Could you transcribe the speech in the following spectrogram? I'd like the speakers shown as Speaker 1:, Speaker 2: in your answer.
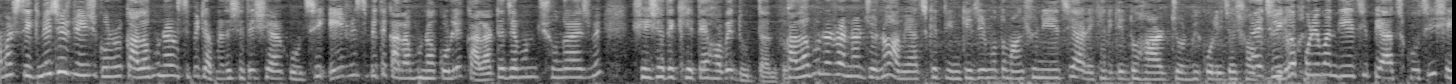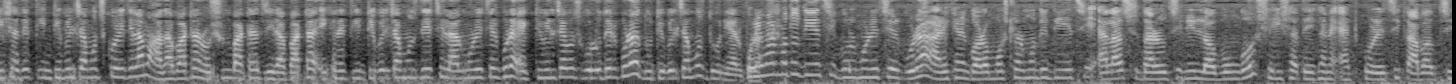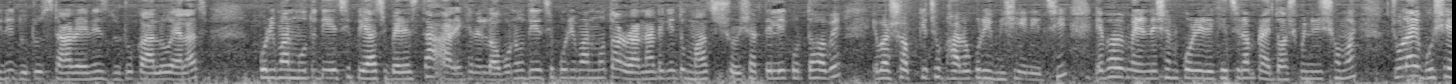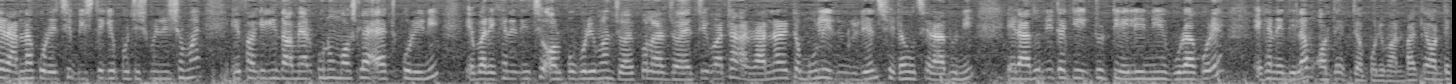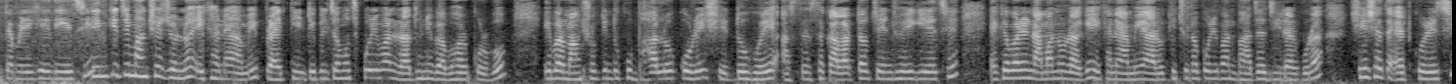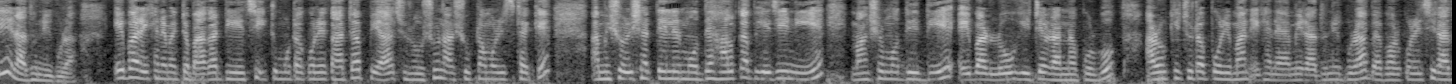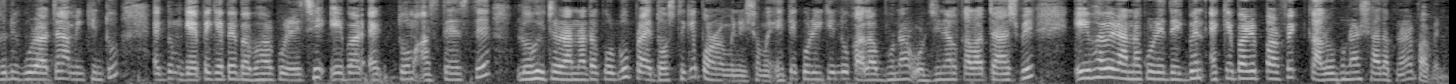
Speaker 1: আমার signature dish গরুর কালা ভুনা রেসিপিটা আপনাদের সাথে শেয়ার করছি। এই রেসিপিতে কালা ভুনা করলে কালারটা যেমন সুন্দর আসবে সেই সাথে খেতে হবে দুর্দান্ত। কালা ভুনা রান্নার জন্য আমি আজকে তিন কেজির মতো মাংস নিয়েছি আর এখানে কিন্তু হাড় চর্বি কলিজা সব দুই
Speaker 2: দুই
Speaker 1: কাপ পরিমাণ দিয়েছি পেঁয়াজ কুচি সেই সাথে তিন টেবিল চামচ করে দিলাম আদা বাটা রসুন বাটা জিরা বাটা। এখানে তিন টেবিল চামচ দিয়েছি লাল মরিচের গুঁড়া এক টেবিল চামচ হলুদের গুঁড়া দু টেবিল চামচ ধনিয়ার গুঁড়া। পরিমাণ মতো দিয়েছি গোলমরিচের গুঁড়া আর এখানে গরম মশলার মধ্যে দিয়েছি এলাচ দারুচিনি লবঙ্গ। সেই সাথে এখানে অ্যাড করেছি কাবাব চিনি দুটো স্টার এনিস দুটো কালো এলাচ, পরিমাণ মতো দিয়েছি পেঁয়াজ বেরেস্তা, আর এখানে লবণও দিয়েছি পরিমাণ মতো, আর রান্নাটা কিন্তু মাছ, সরিষার তেলেই করতে হবে। এবার সবকিছু ভালো করে মিশিয়ে নিচ্ছি। এভাবে ম্যারিনেশন করে রেখেছিলাম প্রায় দশ মিনিট সময়। চুলায় বসিয়ে রান্না করেছি বিশ থেকে পঁচিশ মিনিট সময়। এ ফাঁকে কিন্তু আমি আর কোনো মশলা অ্যাড করিনি। এবার এখানে দিচ্ছি অল্প পরিমাণ জয়ফল আর জয়ত্রী বাটা। আর রান্নার একটা মূল ইনগ্রিডিয়েন্ট সেটা হচ্ছে রাঁধুনি। এই রাঁধুনিটাকে একটু তেলে নিয়ে গুঁড়া করে এখানে দিলাম অর্ধেকটা পরিমাণ। বাকি অর্ধেকটা আমি রেখে দিয়েছি। তিন কেজি মাংসের জন্য এখানে আমি প্রায় তিন টেবিল চামচ পরিমাণ রাঁধুনি ব্যবহার করব। এবার মাংস কিন্তু খুব ভালো করে সেদ্ধ হয়ে আস্তে আস্তে কালারটাও চেঞ্জ হয়ে গিয়েছে। একেবারে নামানোর আগে এখানে আমি আরও কিছুটা পরিমাণ ভাজা জিরার গুঁড়া, সেই সাথে অ্যাড করেছি রাঁধুনি গুঁড়া। এবার এখানে আমি একটা বাগার দিয়েছি, একটু মোটা করে কাটা পেঁয়াজ, রসুন আর শুকনো মরিচটাকে। আমি সরিষার তেলের মধ্যে হালকা ভেজে নিয়ে মাংসের মধ্যে দিয়ে এবার লো হিটে রান্না করব। আরও কিছুটা পরিমাণ এখানে আমি রাঁধুনি গুঁড়া ব্যবহার করেছি। রাঁধুনি গুঁড়াটা আমি কিন্তু একদম গ্যাপে গ্যাপে ব্যবহার করেছি। এবার একদম আস্তে আস্তে লো হিটে রান্নাটা করব প্রায় দশ থেকে পনেরো মিনিট সময়। এতে করে কিন্তু কালা ভুনার অরিজিনাল কালারটা আসবে। এইভাবে রান্না করে দেখবেন। একেবারে পারফেক্ট কালো ভুনার স্বাদ আপনারা পাবেন।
